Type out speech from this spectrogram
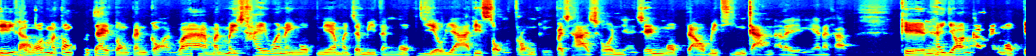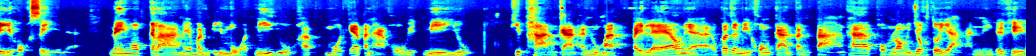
ทีนี้ผมว่ามันต้องเข้าใจตรงกันก่อนว่ามันไม่ใช่ว่าในงบนี้มันจะมีแต่งบเยียวยาที่ส่งตรงถึงประชาชน อย่างเช่น งบเราไม่ทิ้งกันอะไรอย่างเงี้ยนะครับ คือถ้าย้อนกลับไปงบปี 64 เนี่ย ในงบกลางเนี่ยมันมีหมวดนี้อยู่ครับ หมวดแก้ปัญหาโควิดมีอยู่ที่ผ่านการอนุมัติไปแล้วเนี่ยก็จะมีโครงการต่างๆ ถ้าผมลองยกตัวอย่างอันนี้ก็คือ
